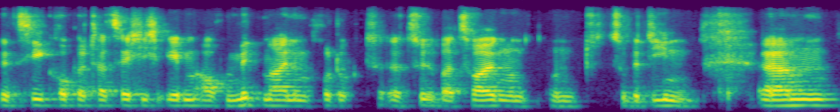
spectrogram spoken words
eine Zielgruppe tatsächlich eben auch mit meinem Produkt äh, zu überzeugen und, und zu bedienen. Ähm,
